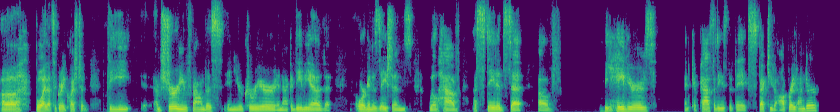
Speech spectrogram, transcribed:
Uh boy that's a great question. The I'm sure you found this in your career in academia that organizations will have a stated set of behaviors and capacities that they expect you to operate under.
